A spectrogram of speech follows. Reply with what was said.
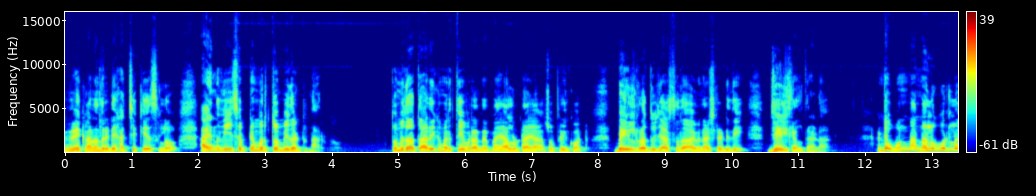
వివేకానంద రెడ్డి హత్య కేసులో ఆయనది సెప్టెంబర్ తొమ్మిది అంటున్నారు. తొమ్మిదో తారీఖు మరి తీవ్ర నిర్ణయాలు ఉంటాయా సుప్రీంకోర్టు? బెయిల్ రద్దు చేస్తుందా అవినాష్ రెడ్డిది? జైలుకి వెళ్తాడా అంటే ఉన్న నలుగురిలో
